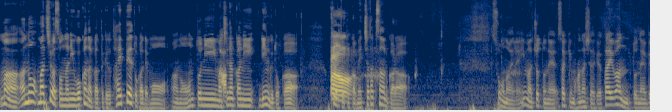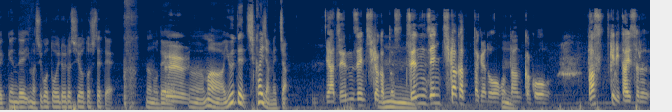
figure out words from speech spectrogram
まああの街はそんなに動かなかったけど台北とかでもあの本当に街中にリングとかコートとかめっちゃたくさんあるからそうなんよね。今ちょっとねさっきも話したけど台湾とね別件で今仕事をいろいろしようとしてて。なので、うん。うん、まあ言うて近いじゃんめっちゃ。いや、全然近かったです。うん。全然近かったけど、うん。なんかこう、バスケに対する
